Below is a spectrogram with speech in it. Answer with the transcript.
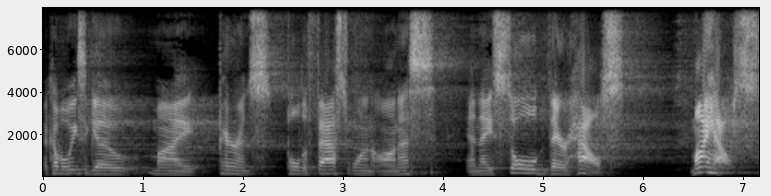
A couple weeks ago, my parents pulled a fast one on us and they sold their house, my house,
